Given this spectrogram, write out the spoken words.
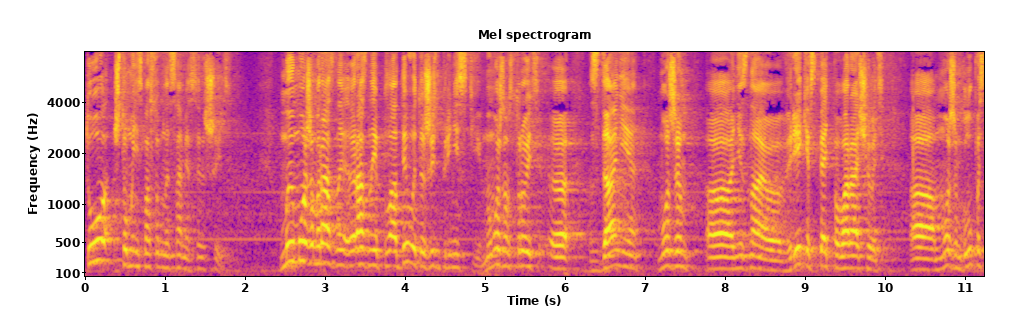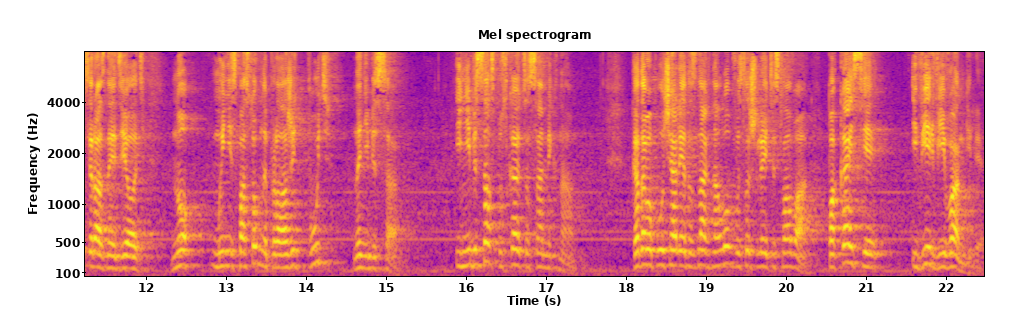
то, что мы не способны сами совершить. Мы можем разные, разные плоды в эту жизнь принести. Мы можем строить э, здания, можем, э, не знаю, в реки вспять поворачивать, э, можем глупости разные делать, но мы не способны проложить путь на небеса. И небеса спускаются сами к нам. Когда вы получали этот знак на лоб, вы слышали эти слова. Покайся и верь в Евангелие.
